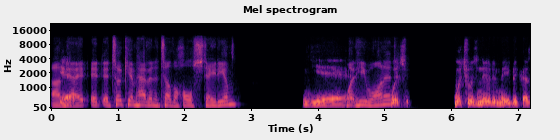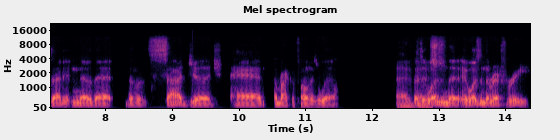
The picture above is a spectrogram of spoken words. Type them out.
um, yeah, yeah it, it, it, took him having to tell the whole stadium, yeah, what he wanted, which which was new to me because I didn't know that the side judge had a microphone as well. Because it wasn't the it wasn't the referee.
